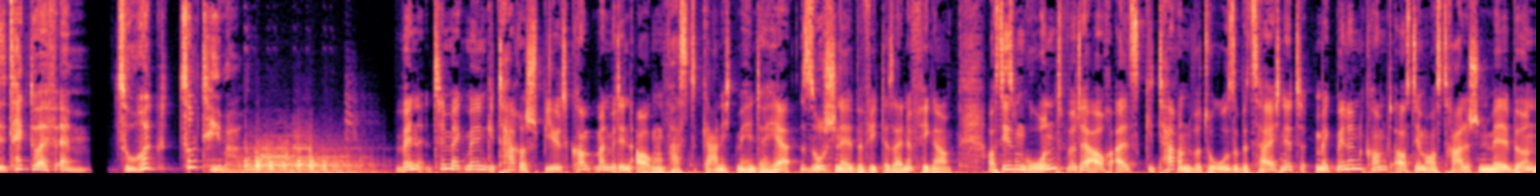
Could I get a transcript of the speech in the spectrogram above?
Detektor FM. Zurück zum Thema. Wenn Tim McMillan Gitarre spielt, kommt man mit den Augen fast gar nicht mehr hinterher. So schnell bewegt er seine Finger. Aus diesem Grund wird er auch als Gitarrenvirtuose bezeichnet. McMillan kommt aus dem australischen Melbourne.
